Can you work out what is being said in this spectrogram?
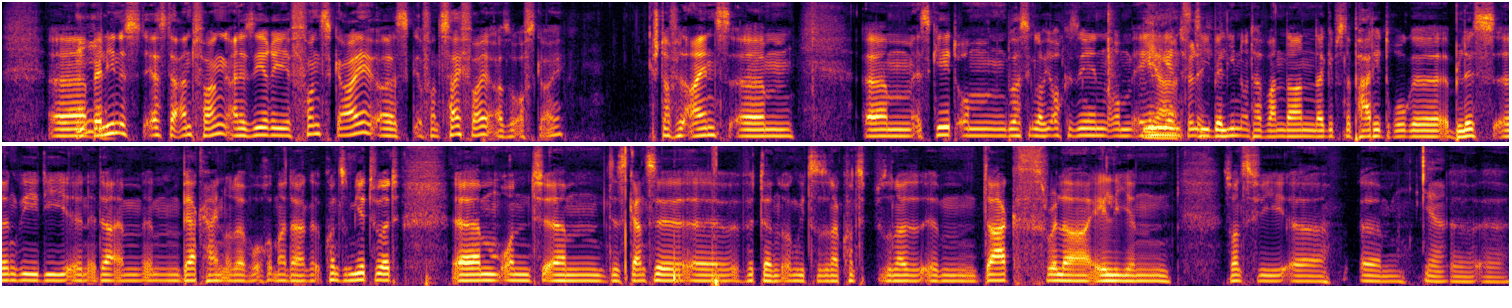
Äh, Mhm. Berlin ist erst der Anfang, eine Serie von Sky, äh, von Sci-Fi, also auf Sky. Staffel 1, ähm, ähm, es geht um, du hast ihn glaube ich auch gesehen, um Aliens, natürlich. die Berlin unterwandern. Da gibt's eine Partydroge, Bliss irgendwie, die äh, da im, im Berghain oder wo auch immer da konsumiert wird. Ähm, und ähm, das Ganze äh, wird dann irgendwie zu so einer, Kons so einer ähm, Dark Thriller, Alien, sonst wie äh, ähm, Ja. äh, äh,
